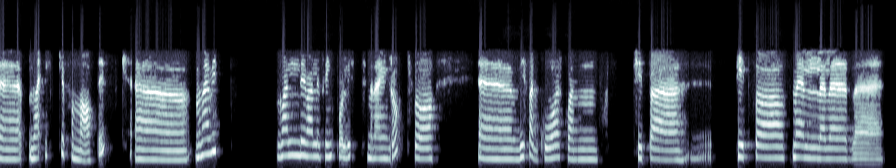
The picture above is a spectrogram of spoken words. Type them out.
Eh, men jeg er ikke fanatisk. Eh, men jeg er litt, veldig veldig flink på å lytte til min egen kropp. Så eh, hvis jeg går på en type eh, pizzasmell eller eh,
